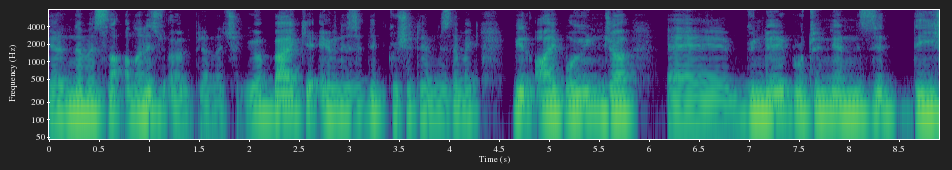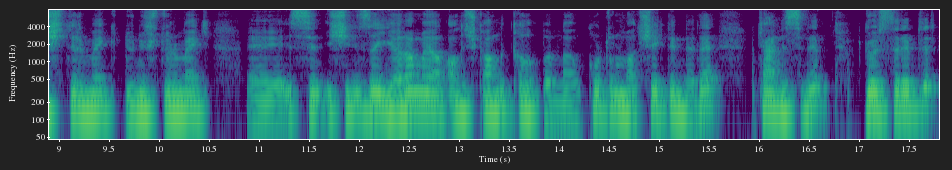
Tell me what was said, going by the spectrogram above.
derinlemesine analiz ön plana çıkıyor. Belki evinizi dip köşe temizlemek bir ay boyunca e, gündelik rutinlerinizi değiştirmek, dönüştürmek, e, sizin işinize yaramayan alışkanlık kalıplarından kurtulmak şeklinde de kendisini gösterebilir.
